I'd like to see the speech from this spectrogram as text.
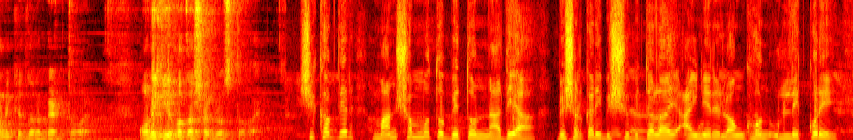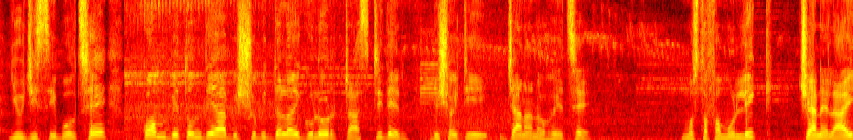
অনেক ক্ষেত্রে তারা ব্যর্থ হয়, অনেকেই হতাশাগ্রস্ত হয়। শিক্ষকদের মানসম্মত বেতন না দেয়া বেসরকারি বিশ্ববিদ্যালয় আইনের লঙ্ঘন উল্লেখ করে ইউজিসি বলছে, কম বেতন দেয়া বিশ্ববিদ্যালয়গুলোর ট্রাস্টিদের বিষয়টি জানানো হয়েছে। Mostafa Mallick, channel I,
